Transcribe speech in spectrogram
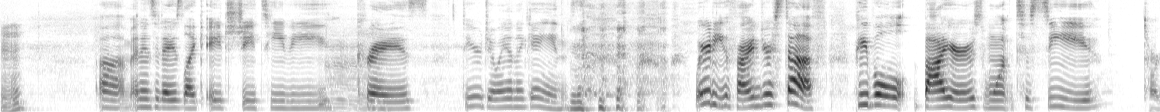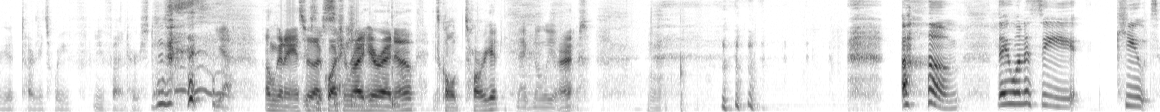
Um, and in today's like HGTV craze, dear Joanna Gaines, where do you find your stuff? People, buyers want to see. Target. Target's where you, you find her stuff. Yeah, I'm going to answer There's that a question section. right here, right now. It's called Target. Magnolia All right. Farms. Um, they want to see cute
